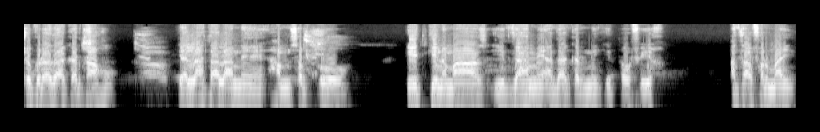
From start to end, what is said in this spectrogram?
शुक्र अदा करता हूँ कि अल्लाह ताला ने हम सबको ईद की नमाज ईदगाह में अदा करने की तौफीक अता फरमाई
